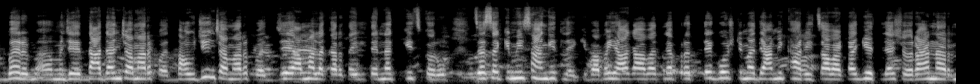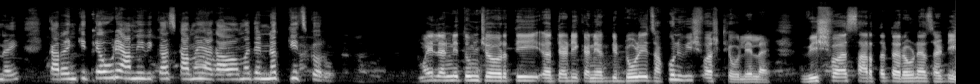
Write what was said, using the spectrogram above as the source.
बर म्हणजे दादांच्या मार्फत भाऊजींच्या मार्फत जे आम्हाला करता येईल ते नक्कीच करू. जसं की मी सांगितलंय की बाबा ह्या गावातल्या प्रत्येक गोष्टीमध्ये आम्ही खारीचा वाटा घेतल्याशिवाय राहणार नाही. कारण की तेवढी आम्ही विकास कामं ह्या गावामध्ये नक्कीच करू. महिलांनी तुमच्यावरती त्या ठिकाणी अगदी डोळे झाकून विश्वास ठेवलेला आहे. विश्वास सार्थ ठरवण्यासाठी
